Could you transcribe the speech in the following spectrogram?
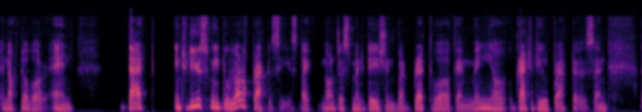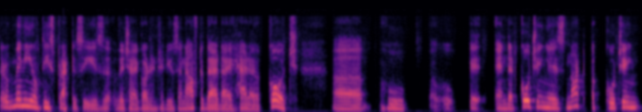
in october. And that introduced me to a lot of practices like not just meditation but breath work and many of gratitude practice. And there are many of these practices uh, which i got introduced. And after that i had a coach uh, who uh, and that coaching is not a coaching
